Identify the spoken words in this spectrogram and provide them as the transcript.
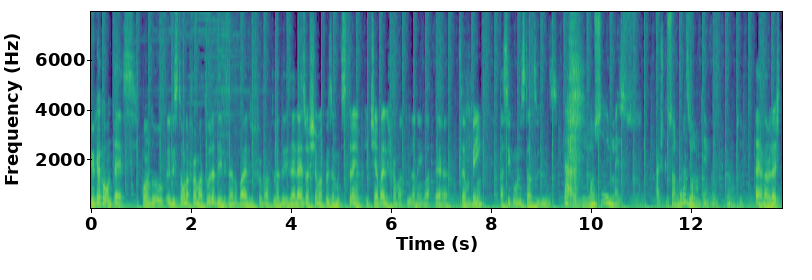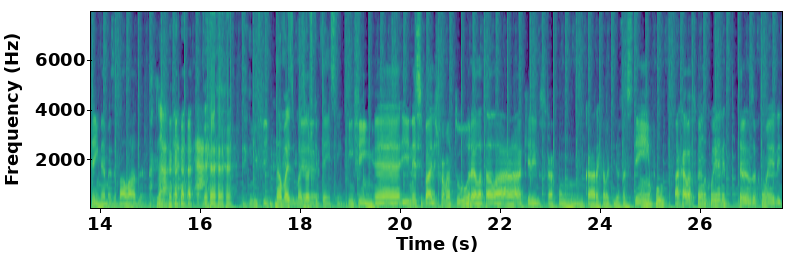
E o que acontece? Quando eles estão na formatura deles, né, no baile de formatura deles, aliás, eu achei uma coisa muito estranha, porque tinha baile de formatura na Inglaterra também, assim como nos Estados Unidos. Cara, não sei, mas acho que só no Brasil não tem formatura. É, na verdade tem, né, mas é balada. Ah, Enfim. Não, mas, mas eu É. acho que tem sim. Enfim, é, e nesse baile de formatura, ela tá lá querendo ficar com um cara que ela queria faz tempo, acaba ficando com ele, transa com ele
